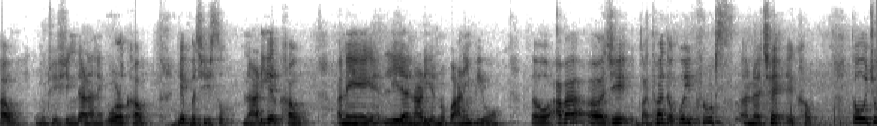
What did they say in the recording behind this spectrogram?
ખાઓ, એક મુઠ્ઠી શિંગદાણાને ગોળ ખાઓ કે પછી નાળિયેર ખાઓ. અને લીલા નાળિયેરનું પાણી પીવો તો આવા જે અથવા તો કોઈ ફ્રૂટ્સ છે એ ખાઓ. તો જો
